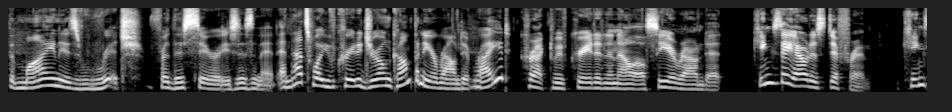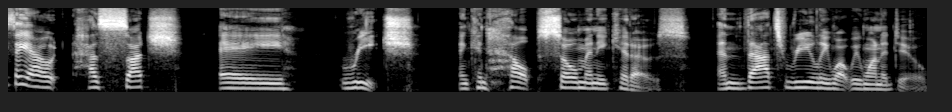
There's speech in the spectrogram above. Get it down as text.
The mine is rich for this series, isn't it? And that's why you've created your own company around it, right? Correct. We've created an LLC around it. King's Day Out is different. King's Day Out has such a reach and can help so many kiddos. And that's really what we want to do.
